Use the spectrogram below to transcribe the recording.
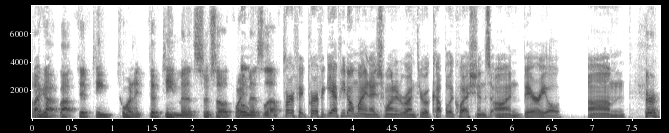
I got about 15, 20, 15 minutes or so, 20 Oh. minutes left. Perfect, perfect. Yeah, if you don't mind, I just wanted to run through a couple of questions on burial. Um, Sure.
